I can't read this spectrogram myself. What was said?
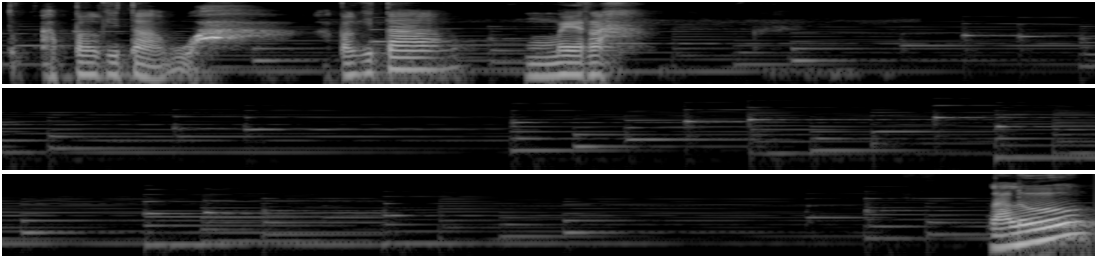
Untuk apel kita. Wah, apel kita merah Lalu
